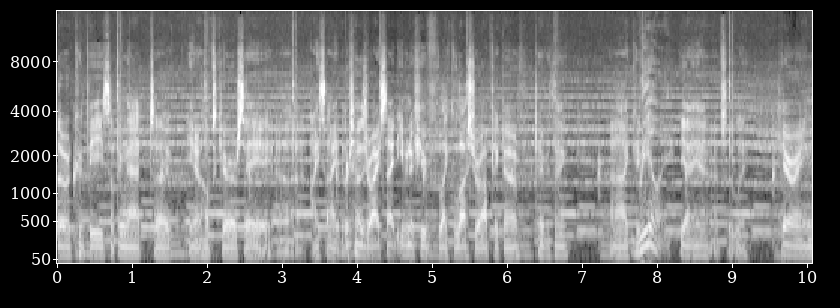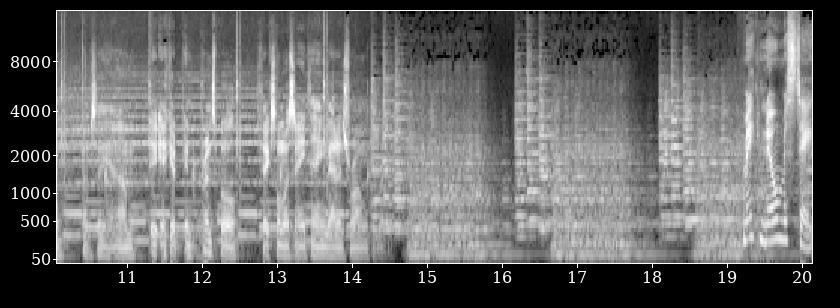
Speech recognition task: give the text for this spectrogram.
So it could be something that uh, you know helps cure, say, uh, eyesight, returns your eyesight, even if you've like lost your optic nerve type of thing. Uh, could, really? Yeah, yeah, absolutely. Hearing, obviously, um, it, it could, in principle, fix almost anything that is wrong with the brain. Make no mistake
